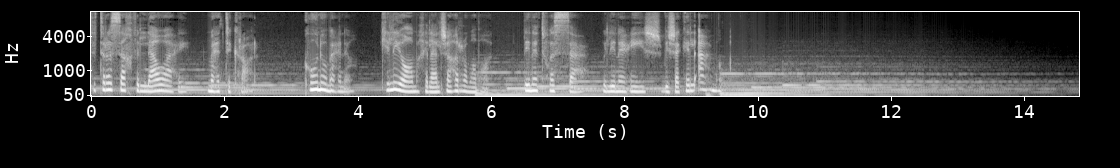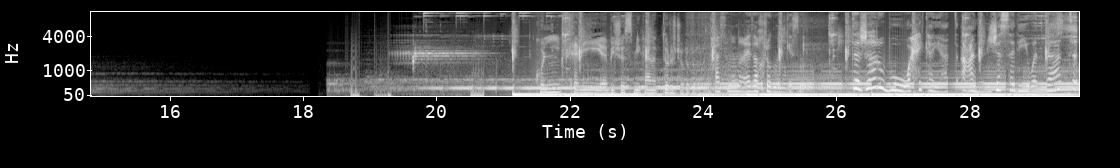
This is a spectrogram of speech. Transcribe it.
تترسخ في اللاواعي مع التكرار. كونوا معنا كل يوم خلال شهر رمضان. لنتوسع ولنعيش بشكل أعمق. كل خلية بجسمي كانت ترجف. حاسة إن أنا عايزة أخرج من جسمي. تجارب وحكايات عن الجسد والذات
